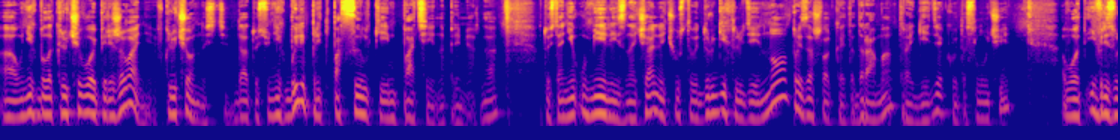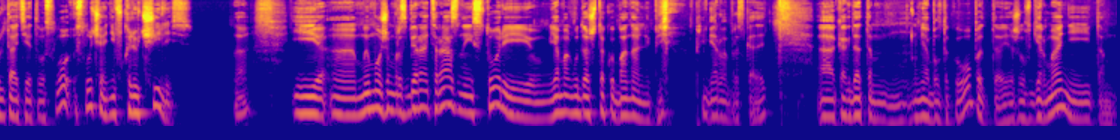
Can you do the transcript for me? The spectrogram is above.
э, у них было ключевое переживание включенности, да, то есть у них были предпосылки эмпатии, например, да, то есть они умели изначально чувствовать других людей, но произошла какая-то драма, трагедия, какой-то случай, вот, и в результате этого случая они включились. Да? И э, мы можем разбирать разные истории. Я могу даже такой банальный пример вам рассказать. А, когда там у меня был такой опыт, я жил в Германии, и там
